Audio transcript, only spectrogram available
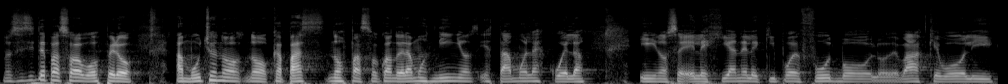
No sé si te pasó a vos, pero a muchos no, no, capaz nos pasó cuando éramos niños y estábamos en la escuela y no sé, elegían el equipo de fútbol o de básquetbol y,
